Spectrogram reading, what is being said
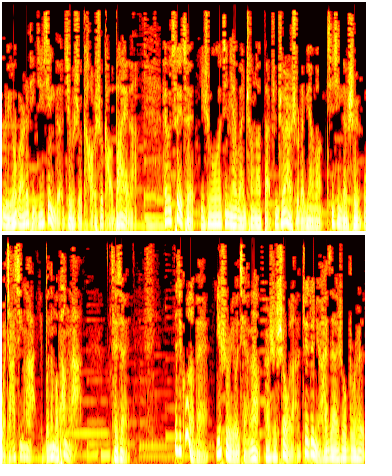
旅游玩的挺尽兴的，就是考试考败了。还有翠翠，你说今年完成了百分之二十的愿望，庆幸的是我加薪了，也不那么胖了。翠翠。那就够了呗，一是有钱了，二是瘦了，这对女孩子来说不是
